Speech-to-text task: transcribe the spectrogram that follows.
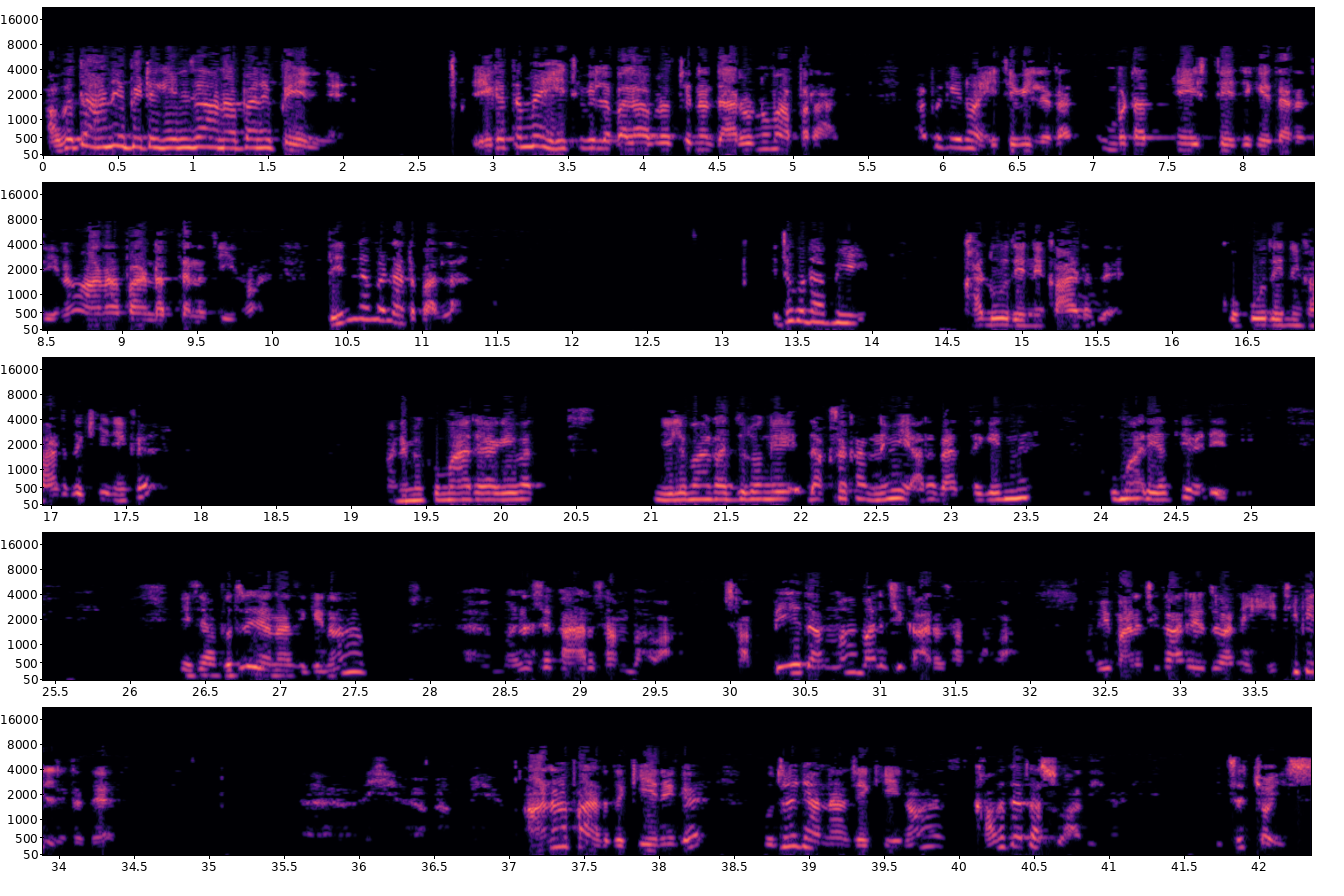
අවධානය පිට ගිය නිසා ආනාපානෙ පේන්නේ ඒක තමයි හිතවිල්ල බලාපොරොත්තු වෙන දරුණුම අපරාධය. අපි කියනවා හිතවිල්ලටත් උඹටත් මේ ස්ටේජ් එකේ තැන තියෙනවා ආනාපානටත් තැන තියෙනවා. දෙන්නම නටපල්ලා. එතකොට අපි කඩුව දෙන්නේ කාටද? කුකුව දෙන්නේ කාටද කියන එක අනිම කුමාරයාගේවත් නිලමහ රජුලන්ගේ දක්ෂකම් නෙවෙයි අර පැත්තකින් කුමාරියත් වැඩේ තියෙන්නේ. ඒ නිසා පුත්‍රයන්ාති කියනවා මනසකාර සම්භව. සබ්බේ ධම්මා මනසිකාර සම්භව. අපි මනසිකාරය යොදන්නේ හිතවිල්ලටද ආනාපානද කියන එක බුදුරජාණන්සේ කියනවා කවදට ස්වාධීනයි. It's a choice.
